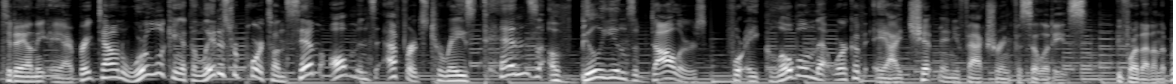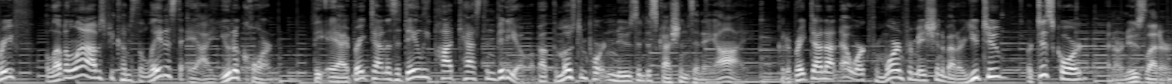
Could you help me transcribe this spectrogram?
Today on the AI Breakdown, we're looking at the latest reports on Sam Altman's efforts to raise tens of billions of dollars for a global network of AI chip manufacturing facilities. Before that, on the brief, ElevenLabs becomes the latest AI unicorn. The AI Breakdown is a daily podcast and video about the most important news and discussions in AI. Go to breakdown.network for more information about our YouTube, our Discord, and our newsletter.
